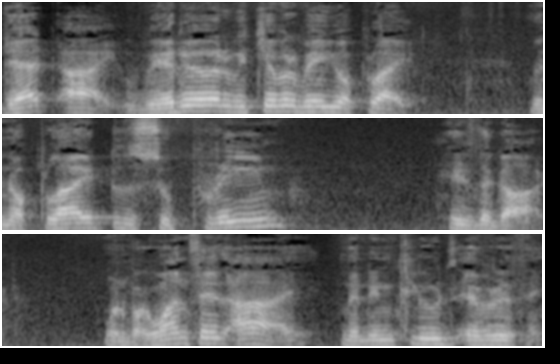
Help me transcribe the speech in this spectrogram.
that I, wherever, whichever way you apply it, when applied to the Supreme, He is the God. When Bhagavan says I, that includes everything.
